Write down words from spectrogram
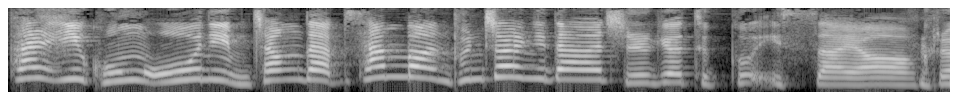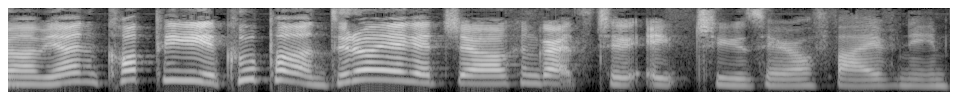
8205님 정답 3번 분짜입니다. 즐겨 듣고 있어요. 그러면 커피 쿠폰 들어야겠죠. Congrats to 8205님.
